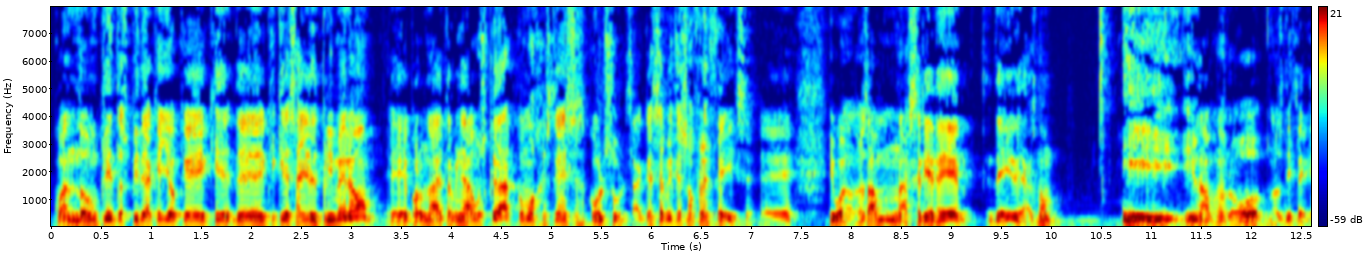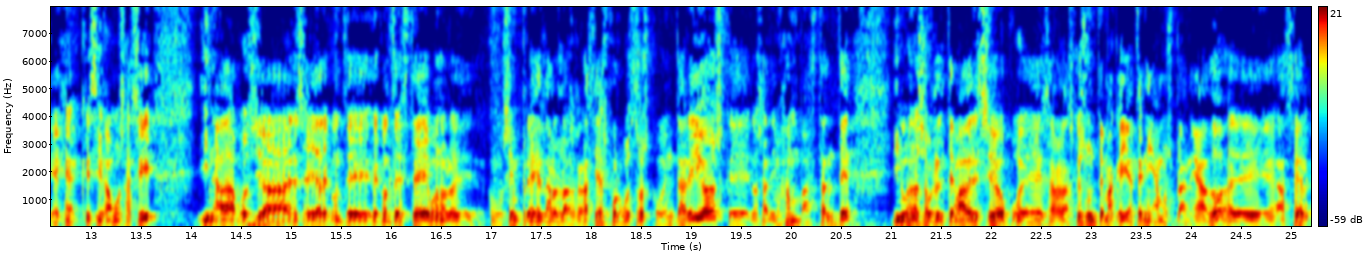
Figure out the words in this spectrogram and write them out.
Cuando un cliente os pide aquello que, que quiere salir el primero, eh, por una determinada búsqueda, ¿cómo gestionáis esa consulta? ¿Qué servicios ofrecéis? Eh, y bueno, nos da una serie de, de ideas, ¿no? Y, y no, bueno, luego nos dice que, que, sigamos así. Y nada, pues ya enseguida le, conté, le contesté. Bueno, le, como siempre, daros las gracias por vuestros comentarios, que nos animan bastante. Y bueno, sobre el tema del SEO, pues la verdad es que es un tema que ya teníamos planeado eh, hacer.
